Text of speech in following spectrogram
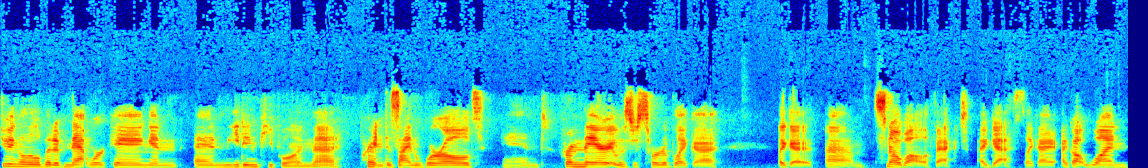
doing a little bit of networking and and meeting people in the print design world, and from there it was just sort of like a like a um, snowball effect, I guess. Like I, I got one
